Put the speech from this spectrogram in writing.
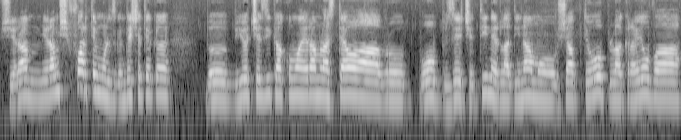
și eram, eram și foarte mulți. Gândește-te că bă, eu ce zic acum, eram la Steaua vreo 8-10 tineri, la Dinamo 7-8, la Craiova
